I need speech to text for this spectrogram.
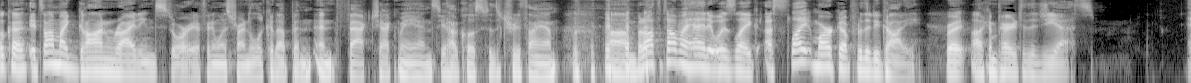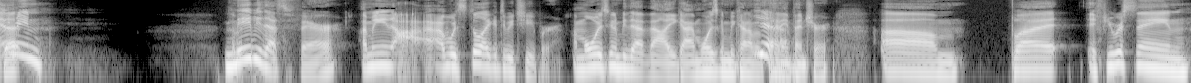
Okay. It's on my gone riding story if anyone's trying to look it up and, and fact check me and see how close to the truth I am. um, but off the top of my head, it was like a slight markup for the Ducati right. uh, compared to the GS. That- I mean, maybe that's fair. I mean, I, I would still like it to be cheaper. I'm always going to be that value guy. I'm always going to be kind of a Yeah. penny pincher. Um, but if you were saying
